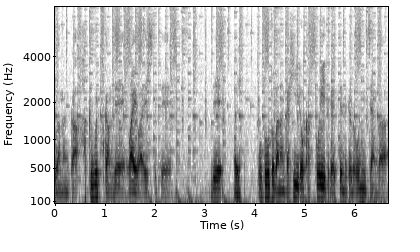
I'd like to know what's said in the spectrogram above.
がなんか博物館でワイワイしてて。で、はい。弟がなんかヒーローかっこいいとか言ってるんだけどお兄ちゃんが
